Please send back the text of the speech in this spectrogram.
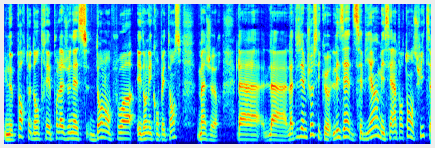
une porte d'entrée pour la jeunesse dans l'emploi et dans les compétences majeures. La, la deuxième chose, c'est que les aides, c'est bien, mais c'est important ensuite,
